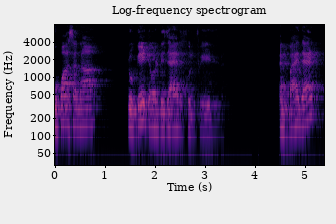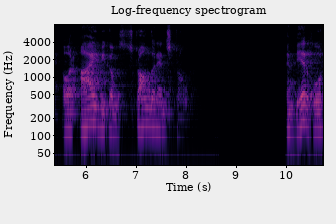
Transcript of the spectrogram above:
upasana to get our desires fulfilled. And by that, our I becomes stronger and stronger. And therefore,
